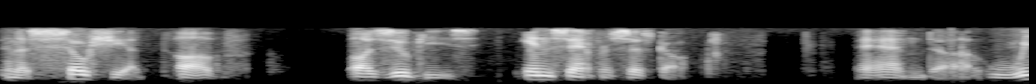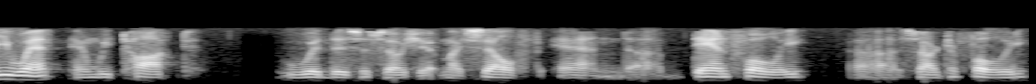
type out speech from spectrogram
an associate of Otsuki's in San Francisco. And uh, we went and we talked with this associate, myself and uh, Dan Foley, uh, Sergeant Foley,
